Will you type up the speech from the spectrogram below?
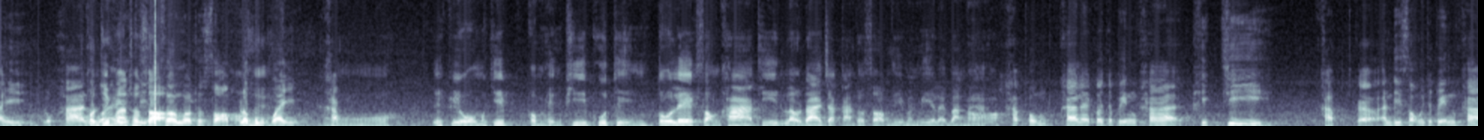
ไอ้ลูกค้าหรือคนที่ว่มาไอ้ทดสอบสอนมาทดสอบโอเค ระบุไว้ครับ อ๋อ เอ๊ะพี่โอเมื่อกี้ผมเห็นพี่พูดถึงตัวเลขสองค่าที่เราได้จากการทดสอบนี้มันมีอะไรบ้างอ๋อนะ ครับผมค่าแรกก็จะเป็นค่าพิก G ครับก็อันที่สองจะเป็นค่า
